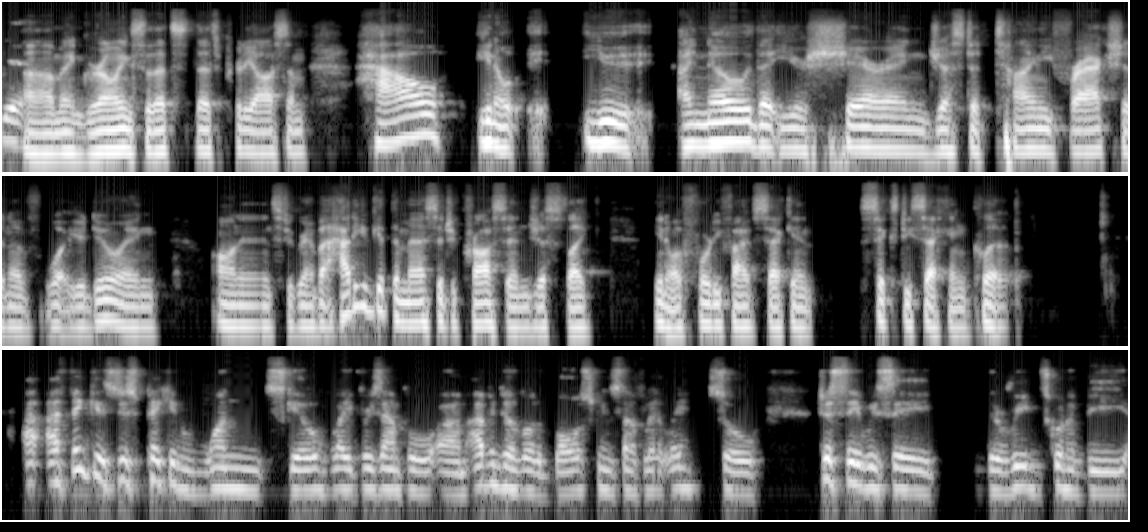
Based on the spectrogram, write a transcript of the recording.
yeah. um, and growing so that's that's pretty awesome how you know you I know that you're sharing just a tiny fraction of what you're doing on Instagram but how do you get the message across in just like you know a 45 second 60 second clip I think it's just picking one skill. Like for example, um, I've been doing a lot of ball screen stuff lately. So just say we say the read's going to be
